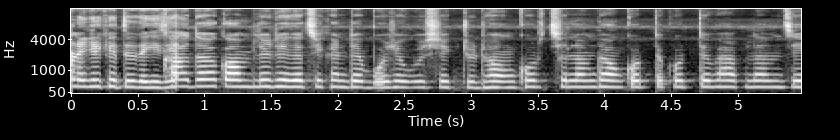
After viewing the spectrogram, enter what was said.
অনেকের ক্ষেত্রে দেখেছি। খাওয়া দাওয়া কমপ্লিট হয়ে গেছে এখানটায়, বসে বসে একটু ঢং করছিলাম, ঢং করতে করতে ভাবলাম যে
